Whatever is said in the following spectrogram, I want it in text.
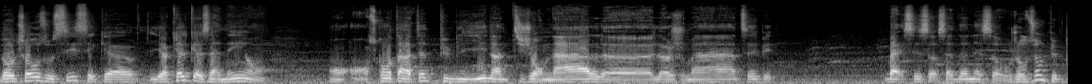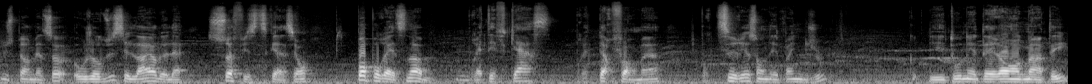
L'autre chose aussi, c'est que il y a quelques années, on, on- on se contentait de publier dans le petit journal, euh, logement, tu sais. Ben, c'est ça, ça donnait ça. Aujourd'hui, on ne peut plus se permettre ça. Aujourd'hui, c'est l'ère de la sophistication. Pas pour être snob, pour être efficace, pour être performant, puis pour tirer son épingle du jeu. Les taux d'intérêt ont augmenté.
